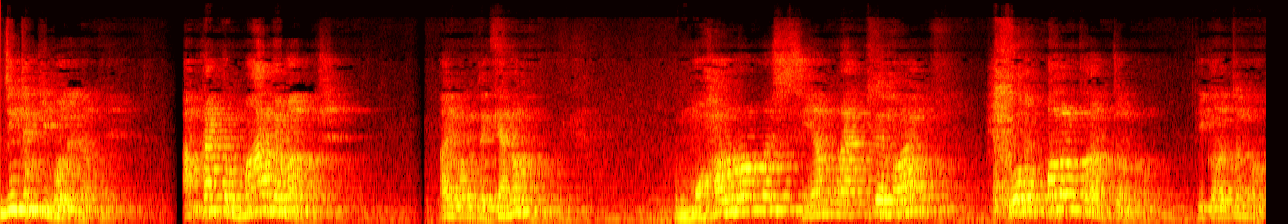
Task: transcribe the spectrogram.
যেটা কি বলেন আপনি? আপনার তো মারবে মানুষ। আমি বললাম যে কেন? মহরমের সিয়াম রাখতে হয়, শোক পালন করার জন্য। কি করার জন্য?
